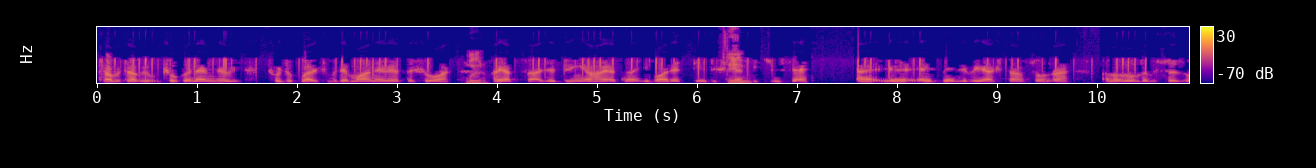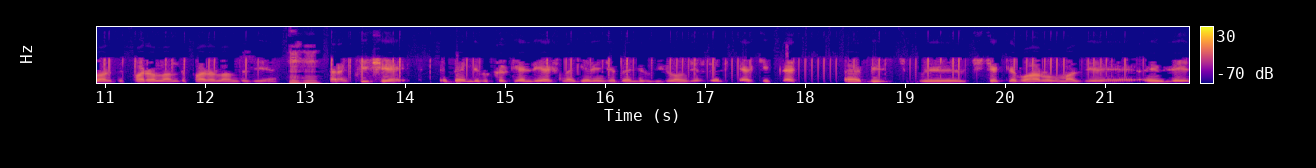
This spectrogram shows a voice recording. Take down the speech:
Tabii tabii çok önemli. Çocuklar için bir de maneviyatta şu var. Buyurun. Hayat sadece dünya hayatına ibaret diye düşünen bir kimse e, el- belli bir yaştan sonra Anadolu'da bir söz vardı. Paralandı, paralandı diye. Hı hı. Yani kişi e, belli bir 40-50 yaşına gelince belli bir gücü olunca özellikle erkekler e, bir e, çiçekle bahar olmaz diye evli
